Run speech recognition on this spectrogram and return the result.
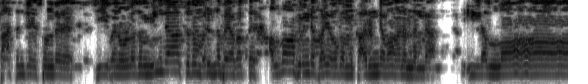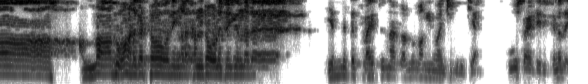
പാസഞ്ചേഴ്സ് ഉണ്ട് ജീവനുള്ളതും ഇല്ലാത്തതും വരുന്ന വേഗത്ത് അള്ളാഹുവിന്റെ പ്രയോഗം കാരുണ്യവാനെന്നല്ല. ഇല്ലല്ലാ. അള്ളാഹുവാണ് കേട്ടോ നിങ്ങളെ കൺട്രോൾ ചെയ്യുന്നത്. എന്നിട്ട് ഫ്ലൈറ്റിൽ നിന്ന് കണ്ണു വാങ്ങി വാങ്ങിച്ചു കുടിക്കുക. കൂസായിട്ട് ഇരിക്കുന്നത്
